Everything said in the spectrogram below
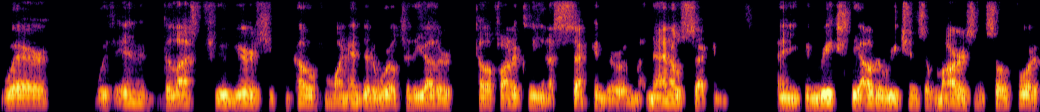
where within the last few years you can go from one end of the world to the other telephonically in a second or a nanosecond, and you can reach the outer reaches of Mars and so forth.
